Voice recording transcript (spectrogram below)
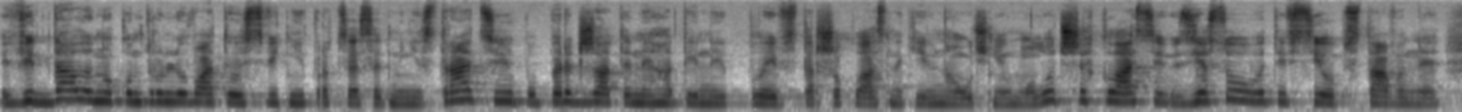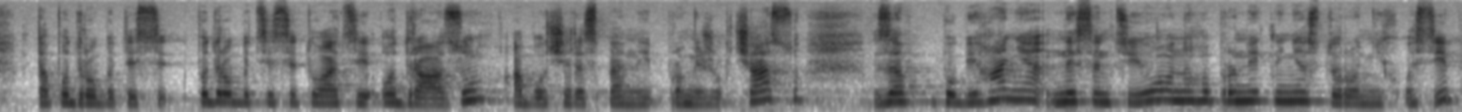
віддалено контролювати освітній процес адміністрацією, попереджати негативний вплив старшокласників на учнів молодших класів, з'ясовувати всі обставини та подробиці, ситуації одразу або через певний проміжок часу, запобігання несанкціонованого проникнення сторонніх осіб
